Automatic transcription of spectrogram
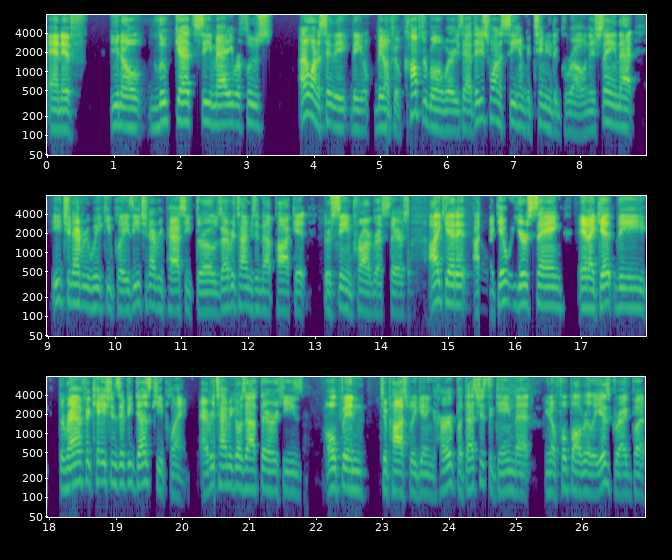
and if you know Luke Getsy, Matt Eberflus I don't want to say they, they they don't feel comfortable in where he's at. They just want to see him continue to grow. And they're saying that each and every week he plays, each and every pass he throws, every time he's in that pocket, they're seeing progress there. So I get it. I, I get what you're saying, and I get the the ramifications if he does keep playing. Every time he goes out there, he's open to possibly getting hurt. But that's just a game that you know football really is, Greg. But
